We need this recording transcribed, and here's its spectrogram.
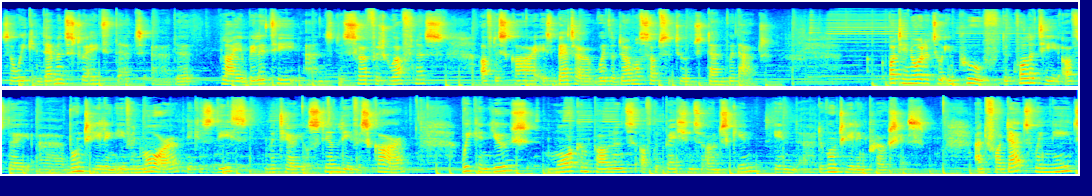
So we can demonstrate that uh, the pliability and the surface roughness of the scar is better with a dermal substitute than without. But in order to improve the quality of the uh, wound healing even more, because these materials still leave a scar, we can use more components of the patient's own skin in uh, the wound healing process. And for that we need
